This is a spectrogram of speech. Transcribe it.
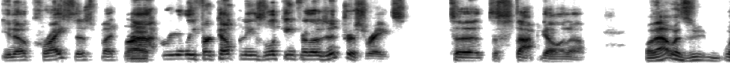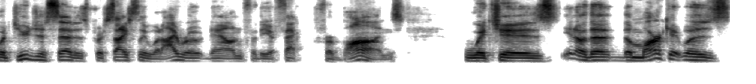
you know, crisis, but Right. not really for companies looking for those interest rates to, to stop going up. Well, that was what you just said is precisely what I wrote down for the effect for bonds, which is, you know, the the market was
